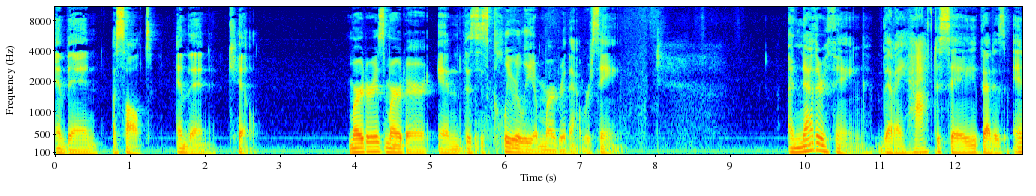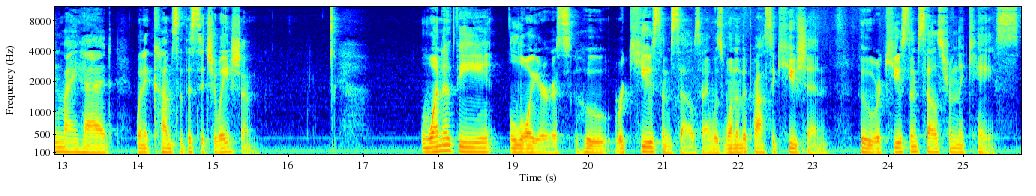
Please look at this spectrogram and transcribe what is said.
and then assault, and then kill. Murder is murder, and this is clearly a murder that we're seeing. Another thing that I have to say that is in my head when it comes to the situation one of the lawyers who recused themselves, and I was one of the prosecution who recused themselves from the case,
